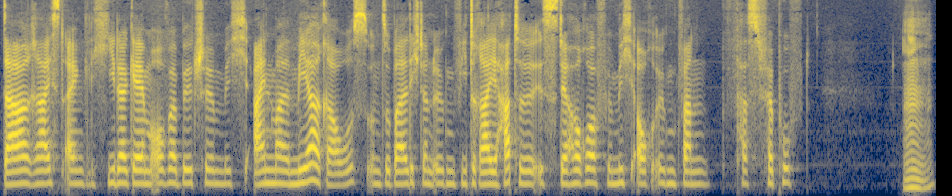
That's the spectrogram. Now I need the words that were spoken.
da reißt eigentlich jeder Game-Over-Bildschirm mich einmal mehr raus und sobald ich dann irgendwie drei hatte, ist der Horror für mich auch irgendwann fast verpufft. Mhm.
